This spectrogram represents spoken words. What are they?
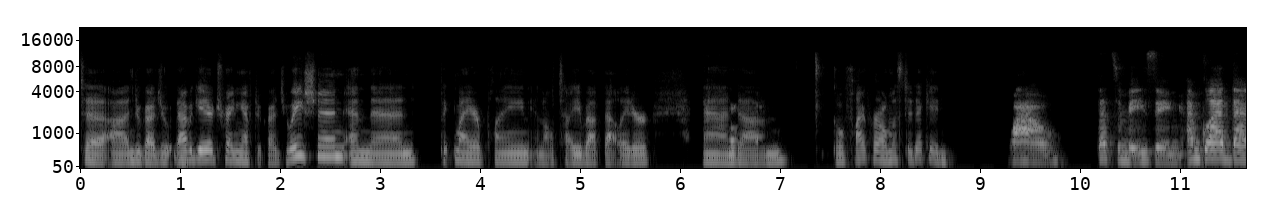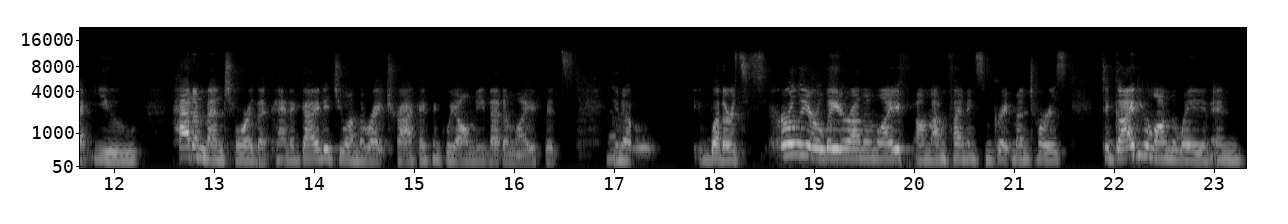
to uh, undergraduate navigator training after graduation, and then pick my airplane, and I'll tell you about that later, and um, go fly for almost a decade. Wow, that's amazing. I'm glad that you had a mentor that kind of guided you on the right track. I think we all need that in life. It's, yeah. you know, whether it's early or later on in life, um, I'm finding some great mentors to guide you along the way and, and,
